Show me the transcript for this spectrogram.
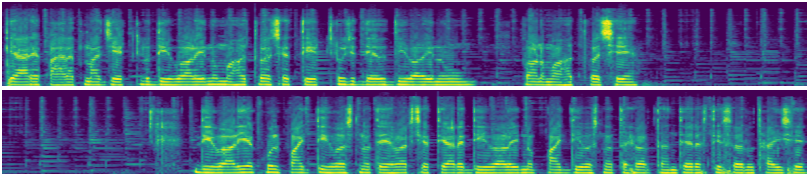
ત્યારે ભારતમાં જેટલું દિવાળીનું મહત્ત્વ છે, તેટલું જ દેવ દિવાળીનું પણ મહત્ત્વ છે. દિવાળી એ કુલ પાંચ દિવસનો તહેવાર છે. ત્યારે દિવાળીનો પાંચ દિવસનો તહેવાર ધનતેરસથી શરૂ થાય છે.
